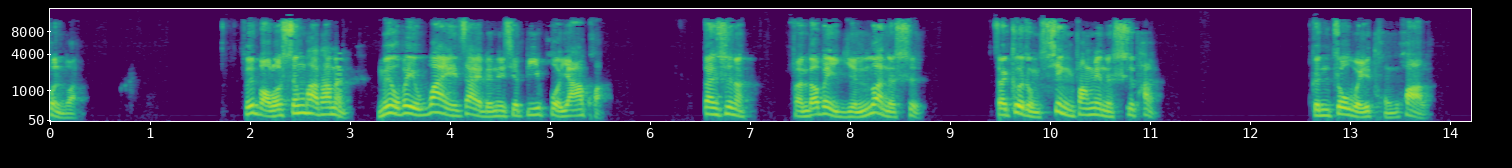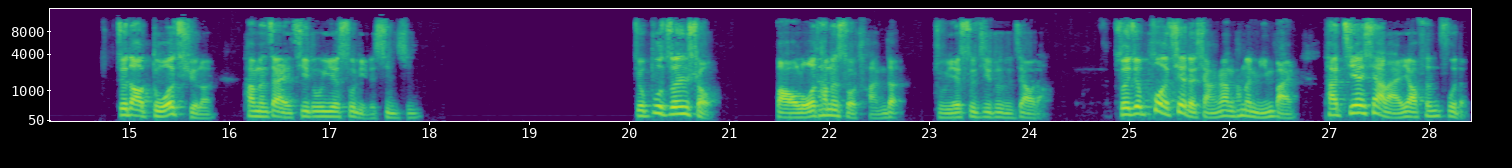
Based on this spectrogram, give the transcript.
混乱。所以保罗生怕他们没有被外在的那些逼迫压垮，但是呢，反倒被淫乱的事，在各种性方面的试探，跟周围同化了，直到夺取了他们在基督耶稣里的信心。就不遵守保罗他们所传的主耶稣基督的教导，所以就迫切的想让他们明白，他接下来要吩咐的，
